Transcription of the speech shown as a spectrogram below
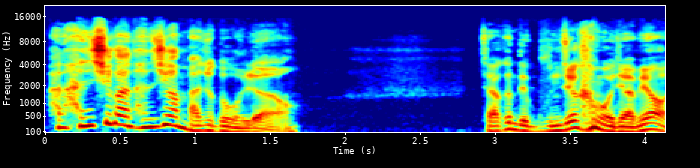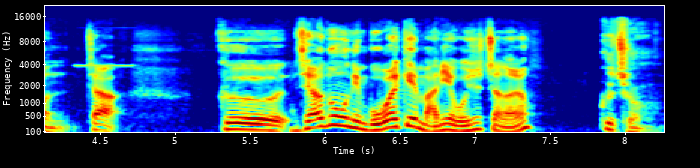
한 1시간, 1시간 반 정도 걸려요. 자, 근데 문제가 뭐냐면, 자, 그, 제아동우님 모바일 게임 많이 해 보셨잖아요? 그렇죠.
